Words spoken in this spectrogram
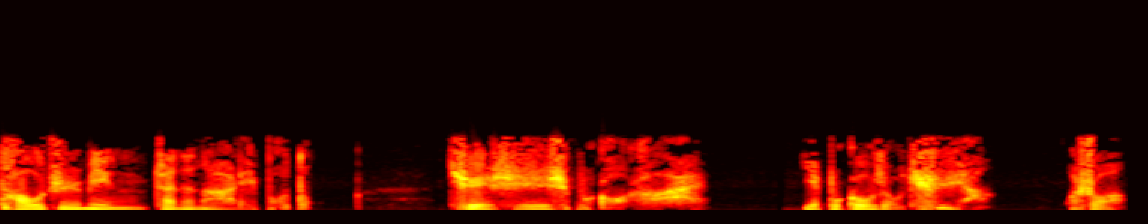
陶之命站在那里不动，确实是不够可爱，也不够有趣呀。我说，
